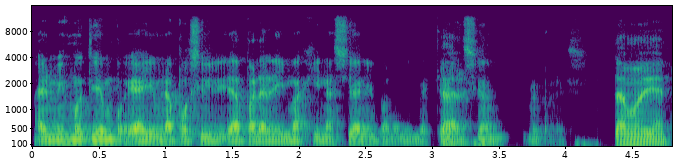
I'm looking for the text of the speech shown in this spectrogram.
Al mismo tiempo, hay una posibilidad para la imaginación y para la investigación, me parece. Está muy bien.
